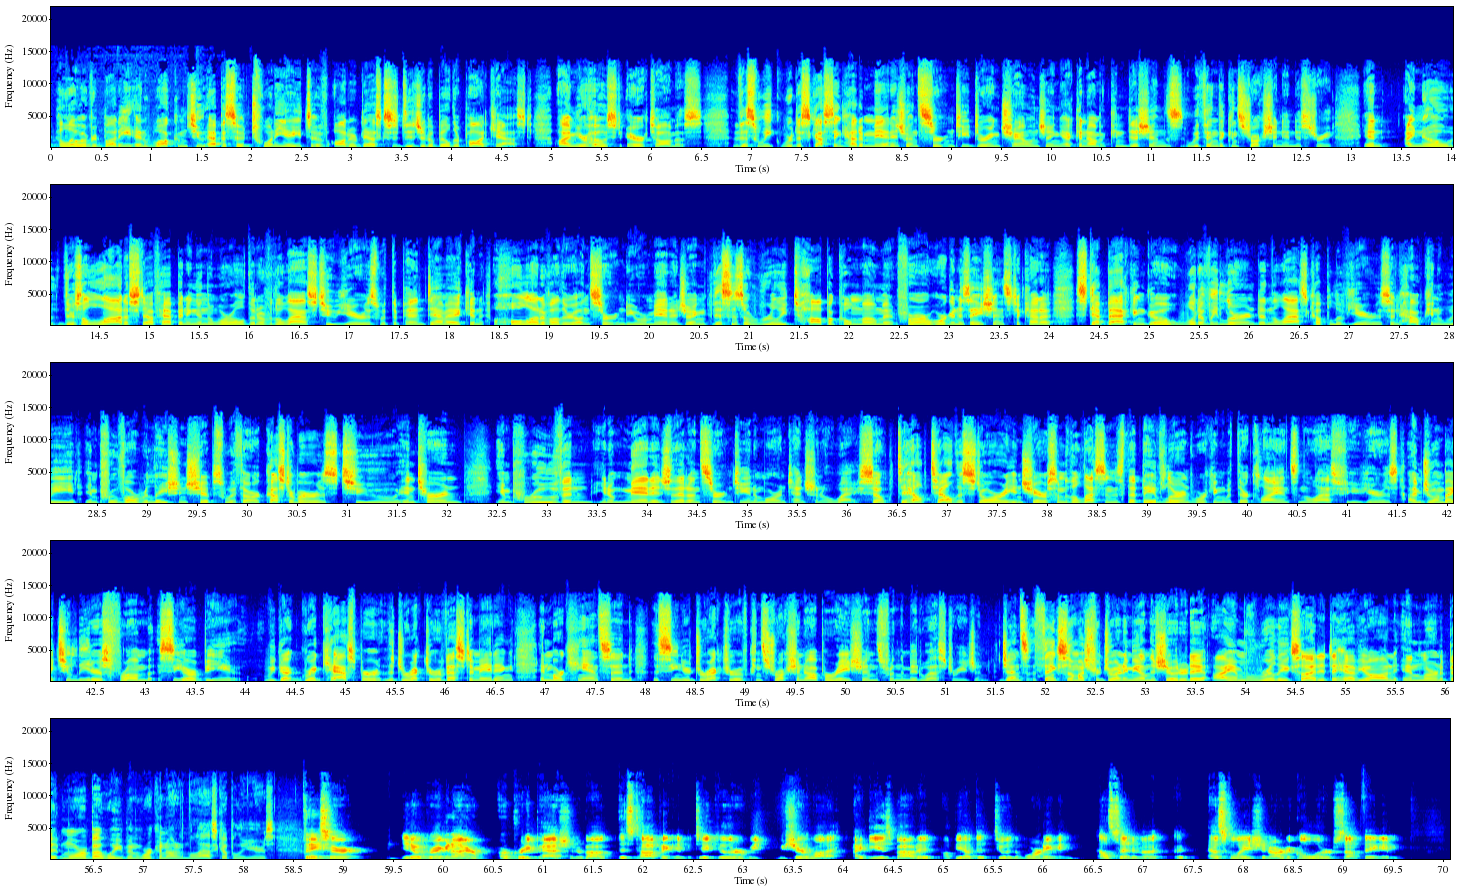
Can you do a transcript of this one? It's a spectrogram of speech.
Hello, everybody, and welcome to episode 28 of Autodesk's Digital Builder podcast. I'm your host, Eric Thomas. This week, we're discussing how to manage uncertainty during challenging economic conditions within the construction industry. And I know there's a lot of stuff happening in the world, and over the last two years with the pandemic and a whole lot of other uncertainty we're managing, this is a really topical moment for our organizations to kind of step back and go, what have we learned in the last couple of years, and how can we improve our relationships with our customers to, in turn, improve and you know manage that uncertainty in a more intentional way. So, to help tell the story and share some of the lessons that they've learned working with their clients in the last few years, I'm joined by two leaders from CRB. We've got Greg Casper, the Director of Estimating, and Mark Hansen, the Senior Director of Construction Operations from the Midwest region. Gents, thanks so much for joining me on the show today. I am really excited to have you on and learn a bit more about what you've been working on in the last couple of years. Thanks, Eric. You know, Greg and I are, are pretty passionate about this topic in particular. We, we share a lot of ideas about it. I'll be up at two in the morning and I'll send him a, a escalation article or something and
